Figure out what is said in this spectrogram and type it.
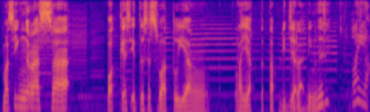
masih ngerasa podcast itu sesuatu yang layak tetap dijalanin gak sih? layak.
